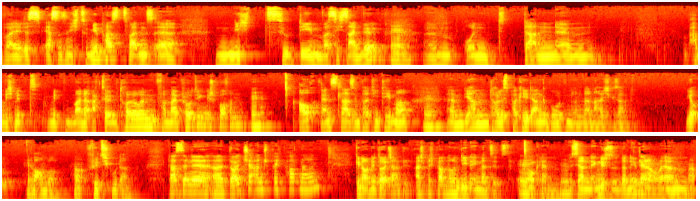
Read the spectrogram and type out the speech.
weil das erstens nicht zu mir passt, zweitens äh, nicht zu dem, was ich sein will. Mhm. Ähm, und dann ähm, habe ich mit, mit meiner aktuellen Betreuerin von MyProtein gesprochen. Mhm. Auch ganz klar Sympathiethema. Mhm. Ähm, die haben ein tolles Paket angeboten und dann habe ich gesagt, jo, ja. machen wir. Ja. Fühlt sich gut an. Da hast du eine äh, deutsche Ansprechpartnerin? Genau, eine deutsche Ansprechpartnerin, die in England sitzt. Mhm, okay. Ähm, ist ja ein englisches Unternehmen. Genau, ja. Ähm, ja.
